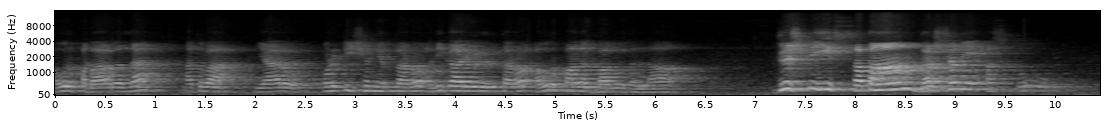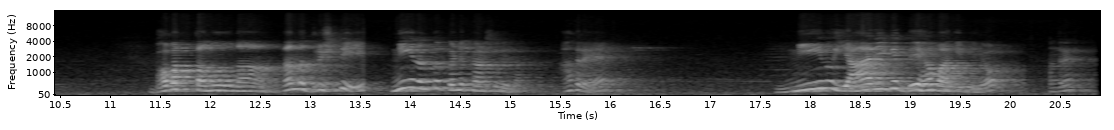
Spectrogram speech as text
ಅವರು ಬಾಗೋದಲ್ಲ ಅಥವಾ ಯಾರು ಪೊಲಿಟಿಷಿಯನ್ ಇರ್ತಾರೋ, ಅಧಿಕಾರಿಗಳು ಇರ್ತಾರೋ, ಅವರು ಪಾದಕ್ಕೆ ಬಾಗುವುದಲ್ಲ. ದೃಷ್ಟಿ ಸತಾಂ ದರ್ಶನೇ ಅಸ್ತು ಭವತ್ತನೂನ. ನನ್ನ ದೃಷ್ಟಿ ನೀನಂತೂ ಕಣ್ಣಿಗೆ ಕಾಣಿಸೋದಿಲ್ಲ. ಆದರೆ ನೀನು ಯಾರಿಗೆ ದೇಹವಾಗಿದೆಯೋ ಅಂದ್ರೆ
